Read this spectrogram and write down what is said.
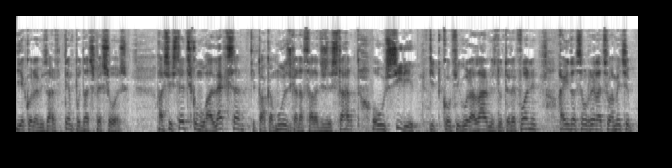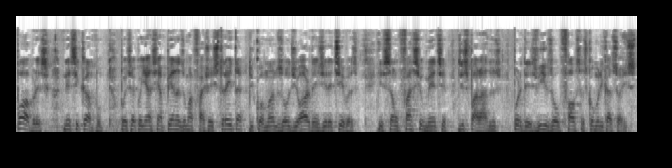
e economizar tempo das pessoas. Assistentes como o Alexa, que toca música na sala de estar, ou o Siri, que configura alarmes no telefone, ainda são relativamente pobres nesse campo, pois reconhecem apenas uma faixa estreita de comandos ou de ordens diretivas e são facilmente disparados por desvios ou falsas comunicações.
